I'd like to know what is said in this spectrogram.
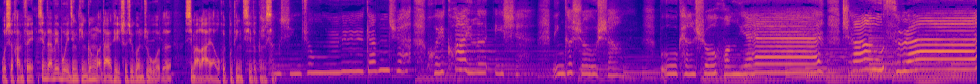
我是韩非。现在微博已经停更了，大家可以持续关注我的喜马拉雅，我会不定期的更新。感觉会快乐一些，宁可受伤。不肯说谎言，超自然。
